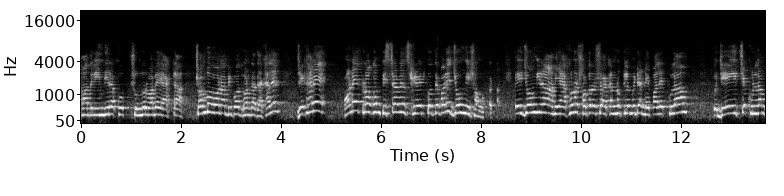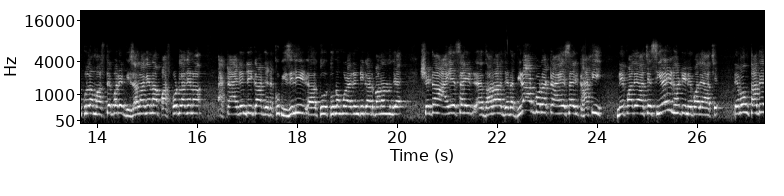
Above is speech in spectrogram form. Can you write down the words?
আমাদের ইন্দিরা খুব সুন্দরভাবে একটা সম্ভাবনা বিপদ ঘণ্টা দেখালেন যেখানে অনেক রকম ডিস্টারবেন্স ক্রিয়েট করতে পারে জঙ্গি সংগঠনটা। এই জঙ্গিরা আমি এখনও সতেরোশো একান্ন কিলোমিটার নেপালে খুলাম যে ইচ্ছে খুললাম খুললাম আসতে পারে ভিসা লাগে না পাসপোর্ট লাগে না একটা আইডেন্টি কার্ড যেটা খুব ইজিলি দু নম্বর আইডেন্টি কার্ড বানানো যায়। সেটা আইএসআই দ্বারা যেটা বিরাট বড় একটা আইএসআই ঘাঁটি নেপালে আছে সিআই ঘাঁটি নেপালে আছে এবং তাদের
